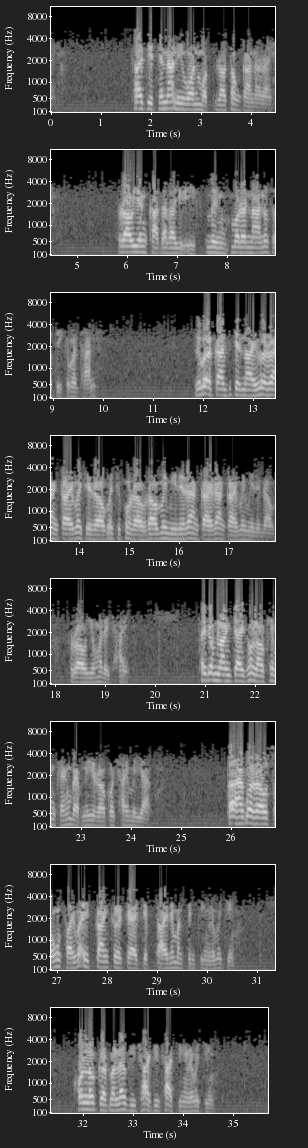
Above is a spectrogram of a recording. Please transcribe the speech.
ถ้าจิตชนะนิวรณ์หมดเราต้องการอะไร เรายังขาดอะไรอยู่อีกหนึ่งมรณานุสติกรรมฐาน หรือว่าการพิจารณาว่าร่างกายไม่ใช่เราไม่ใช่ของเรา เราไม่มีในร่างกายร่างกายไม่มีในเรา เรายังไม่ได้ใช้ ถ้ากำลังใจของเราเข้มแข็งแบบนี้เราก็ใช้ไม่ยาก ถ้าหากว่าเราสงสัยว่าไอ้การเกิดแก่เจ็บตายนี่มันเป็นจริงหรือไม่จริง คนเราเกิดมาแล้วกี่ชาติกี่ชาติจริงหรือไม่จริง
